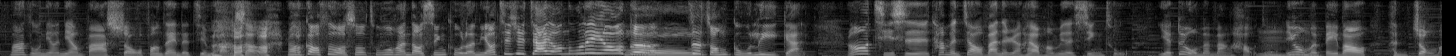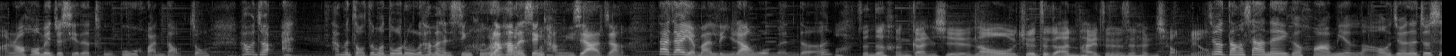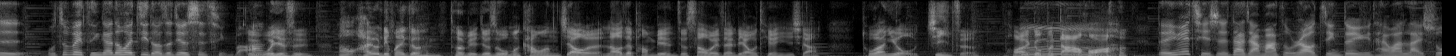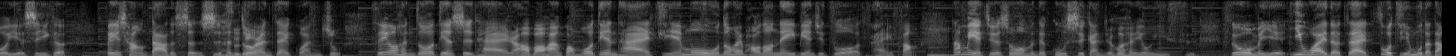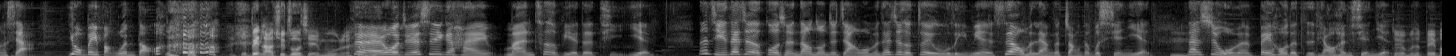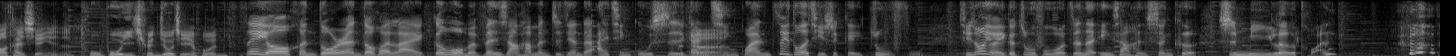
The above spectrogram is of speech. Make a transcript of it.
妈祖娘娘把手放在你的肩膀上，然后告诉我说：“徒步环岛辛苦了，你要继续加油努力哦的、哦、这种鼓励感。”然后其实他们教班的人还有旁边的信徒也对我们蛮好的，嗯、因为我们背包很重嘛，然后后面就写着“徒步环岛中”，他们就哎，他们走这么多路，他们很辛苦，让他们先扛一下这样。大家也蛮礼让我们的。哇，真的很感谢。然后我觉得这个安排真的是很巧妙。就当下那一个画面啦，我觉得就是我这辈子应该都会记得这件事情吧。对，我也是。然后还有另外一个很特别，就是我们扛完轿了，然后在旁边就稍微再聊天一下，突然有记者跑来跟我们搭话。嗯对，因为其实大甲妈祖绕境对于台湾来说也是一个非常大的盛事，很多人在关注，所以有很多电视台，然后包含广播电台节目都会跑到那一边去做采访。嗯，他们也觉得说我们的故事感觉会很有意思，所以我们也意外的在做节目的当下又被访问到，也被拿去做节目了。对，我觉得是一个还蛮特别的体验。那其实，在这个过程当中，就讲我们在这个队伍里面，虽然我们两个长得不显眼，嗯，但是我们背后的字条很显眼。对，我们的背包太显眼了，徒步一圈就结婚。所以有很多人都会来跟我们分享他们之间的爱情故事、感情观。最多的其实给祝福，其中有一个祝福我真的印象很深刻，是弥勒团。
